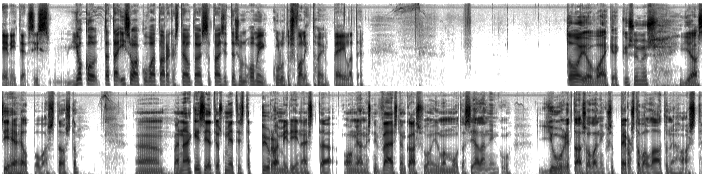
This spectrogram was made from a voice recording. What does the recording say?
eniten? Siis joko tätä isoa kuvaa tarkasteltaessa tai sitten sun omin kulutusvalintoihin peilaten? Toi on vaikea kysymys ja siihen on helppo vastausta. Öö, mä näkisin, että jos miettii sitä pyramidia näistä ongelmista, niin väestön kasvu on ilman muuta siellä niin kuin juuritasolla niin kuin se perustavanlaatuinen haaste.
